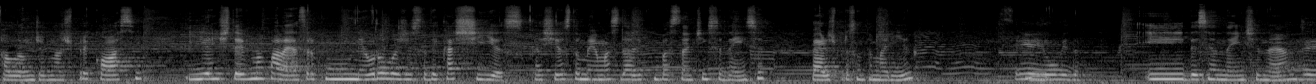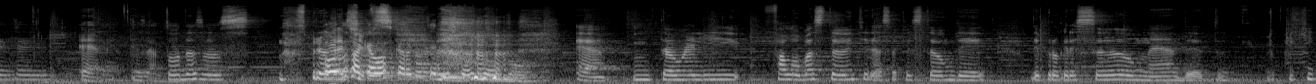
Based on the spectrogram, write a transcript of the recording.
falando de diagnóstico precoce. E a gente teve uma palestra com um neurologista de Caxias. Caxias também é uma cidade com bastante incidência, perde para Santa Maria. Fria e, e úmida. E descendente, né? De, de... É, exato. Todas as, as Todas aquelas características. é, então ele falou bastante dessa questão de, de progressão, né? De, do, do que, que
